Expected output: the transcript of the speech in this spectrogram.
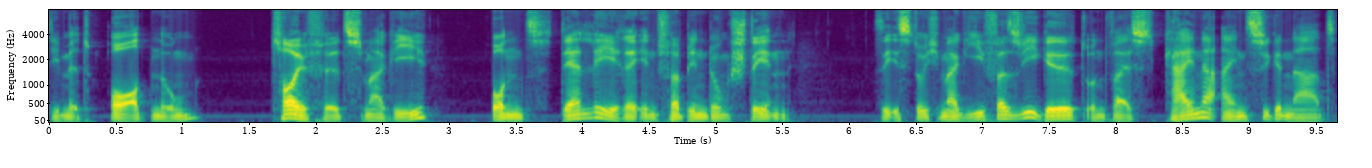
die mit Ordnung, Teufelsmagie und der Lehre in Verbindung stehen. Sie ist durch Magie versiegelt und weist keine einzige Naht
